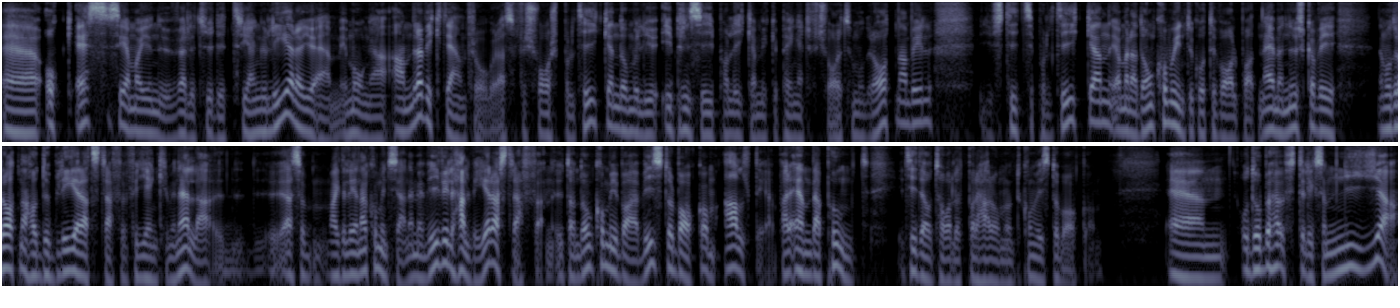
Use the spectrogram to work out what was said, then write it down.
Eh, och S ser man ju nu väldigt tydligt triangulerar ju M i många andra viktiga M-frågor. Alltså försvarspolitiken, de vill ju i princip ha lika mycket pengar till försvaret som Moderaterna vill. Justitiepolitiken, jag menar de kommer ju inte gå till val på att nej men nu ska vi, när Moderaterna har dubblerat straffen för gängkriminella, alltså Magdalena kommer inte säga nej men vi vill halvera straffen, utan de kommer ju bara, vi står bakom allt det, varenda punkt i tidavtalet på det här området kommer vi stå bakom. Ehm, och då behövs det liksom nya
